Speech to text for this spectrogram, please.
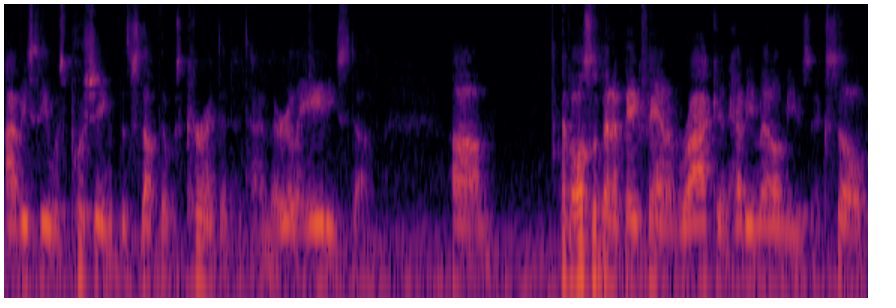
obviously was pushing the stuff that was current at the time, the early 80s stuff. Um, I've also been a big fan of rock and heavy metal music. So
